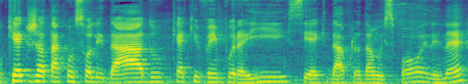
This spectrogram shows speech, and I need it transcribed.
o que é que já está consolidado, o que é que vem por aí, se é que dá para dar um spoiler, né?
